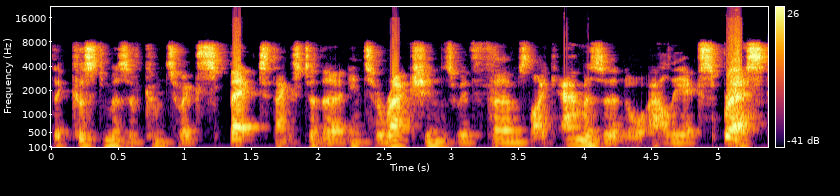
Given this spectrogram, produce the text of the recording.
that customers have come to expect thanks to their interactions with firms like Amazon or AliExpress.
